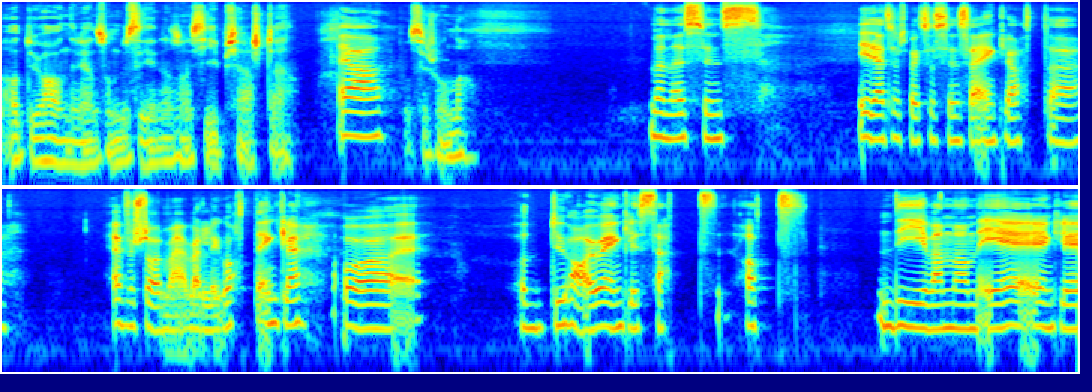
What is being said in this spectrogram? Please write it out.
at du havner i en, som du sier, en sånn kjip kjæresteposisjon, Ja, da. men jeg syns I retrospekt så syns jeg egentlig at uh, jeg forstår meg veldig godt, egentlig. Og, og du har jo egentlig sett at de vennene er egentlig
